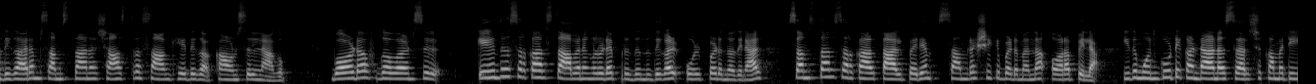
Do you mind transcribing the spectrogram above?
അധികാരം സംസ്ഥാന ശാസ്ത്ര സാങ്കേതിക കൗൺസിലിനാകും. ബോർഡ് ഓഫ് ഗവേൺസിൽ കേന്ദ്ര സർക്കാർ സ്ഥാപനങ്ങളുടെ പ്രതിനിധികൾ ഉൾപ്പെടുന്നതിനാൽ സംസ്ഥാന സർക്കാർ താൽപര്യം സംരക്ഷിക്കപ്പെടുമെന്ന് ഉറപ്പില്ല. ഇത് മുൻകൂട്ടി കണ്ടാണ് സെർച്ച് കമ്മിറ്റി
